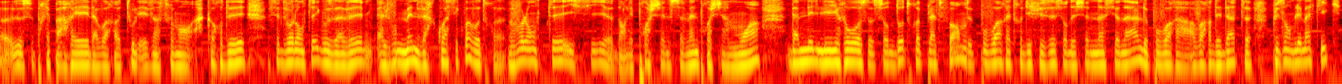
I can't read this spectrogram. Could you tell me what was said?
de se préparer, d'avoir tous les instruments accordés. Cette volonté que vous avez, elle vous mène vers quoi? C'est quoi votre volonté ici euh, dans les prochaines semaines, prochains mois, d'amener Rose sur d'autres plateformes, de pouvoir être diffusé sur des chaînes nationales, de pouvoir avoir des dates plus emblématiques?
